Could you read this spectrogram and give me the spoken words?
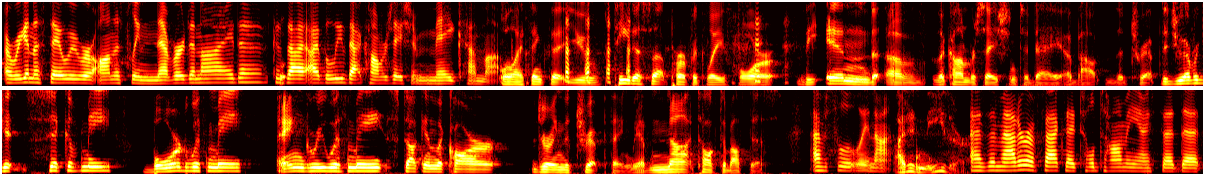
Are we going to say we were honestly never denied? Because I, I believe that conversation may come up. Well, I think that you've teed us up perfectly for the end of the conversation today about the trip. Did you ever get sick of me, bored with me, angry with me, stuck in the car during the trip thing? We have not talked about this. Absolutely not. I didn't either. As a matter of fact, I told Tommy, I said that,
